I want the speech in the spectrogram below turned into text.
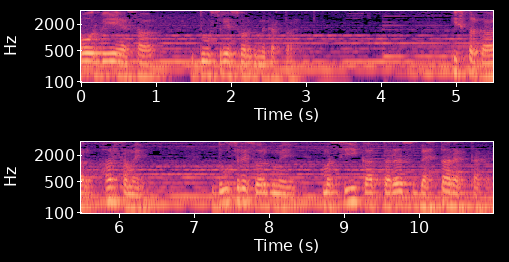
और वे ऐसा दूसरे स्वर्ग में करता है। इस प्रकार हर समय दूसरे स्वर्ग में मसीह का तरस बहता रहता है।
